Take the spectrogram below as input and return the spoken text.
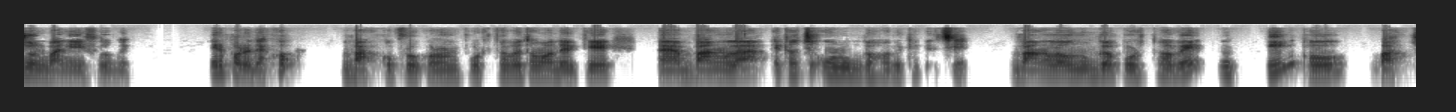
জোন বানিয়ে ফেলবে। এরপরে দেখো, বাক্য প্রকরণ পড়তে হবে তোমাদেরকে বাংলা, এটা হচ্ছে অনুজ্ঞা হবে, ঠিক আছে? বাংলা অনুজ্ঞা পড়তে হবে, উক্তি ও বাচ্য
